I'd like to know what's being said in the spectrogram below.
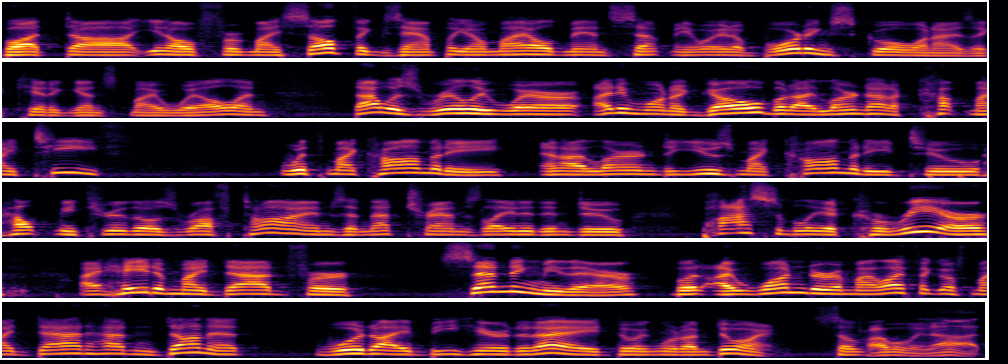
But uh, you know, for myself, example, you know, my old man sent me away to boarding school when I was a kid against my will, and that was really where I didn't want to go, but I learned how to cut my teeth with my comedy, and I learned to use my comedy to help me through those rough times, and that translated into possibly a career. I hated my dad for sending me there, but I wonder in my life, I go, if my dad hadn't done it, would I be here today doing what I'm doing? So Probably not.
